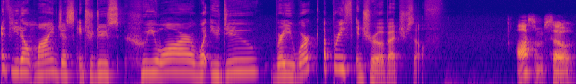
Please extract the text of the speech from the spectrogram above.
If you don't mind, just introduce who you are, what you do, where you work, a brief intro about yourself. Awesome. So,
